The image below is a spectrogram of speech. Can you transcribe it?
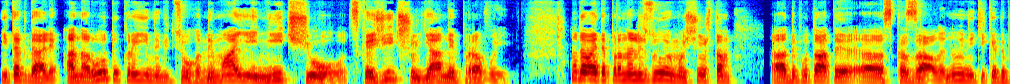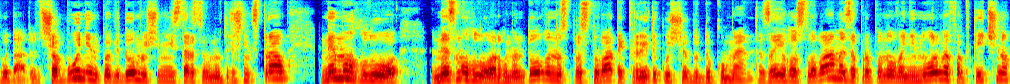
і так далі. А народ України від цього не має нічого. Скажіть, що я не правий. Ну, давайте проаналізуємо, що ж там депутати сказали. Ну і не тільки депутати. Шабунін повідомив, що Міністерство внутрішніх справ не могло. Не змогло аргументовано спростувати критику щодо документа. За його словами, запропоновані норми фактично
